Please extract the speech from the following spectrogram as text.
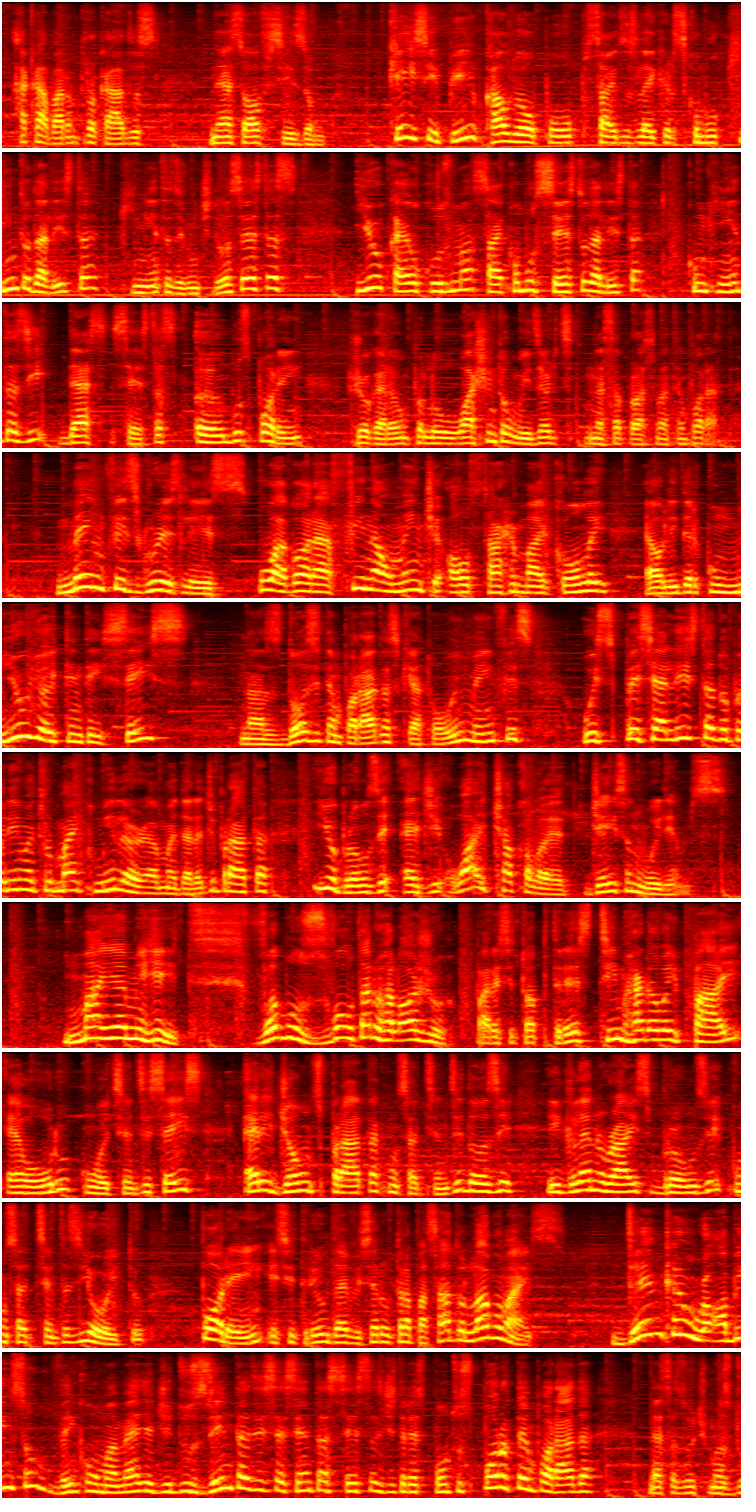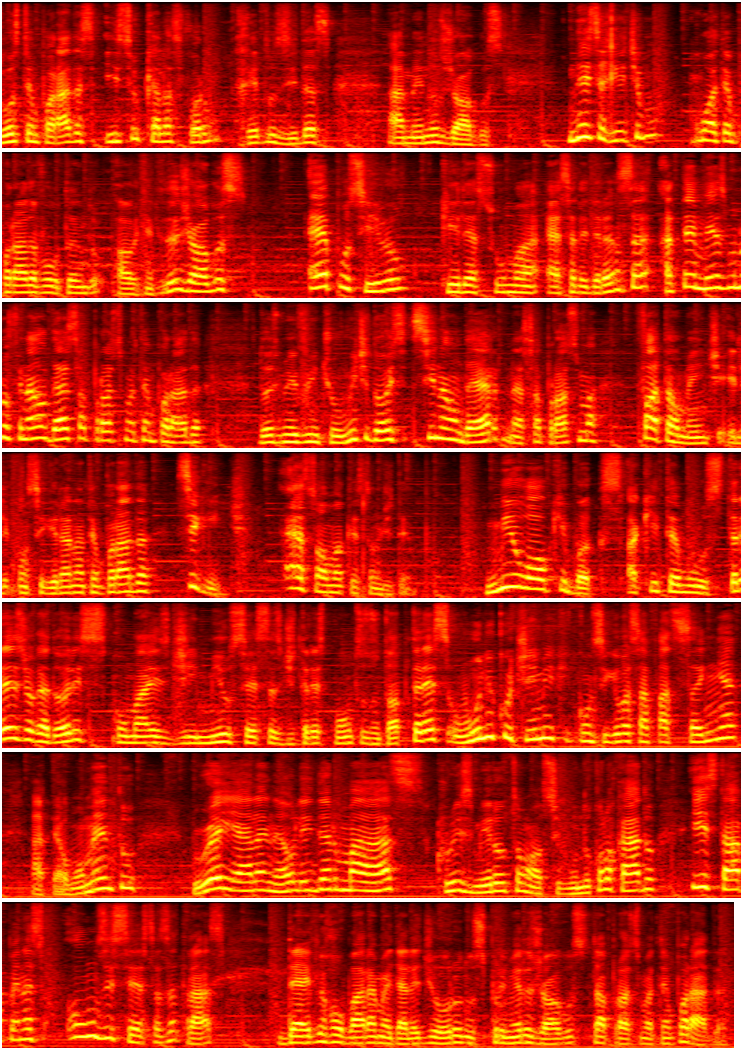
acabaram trocados nessa off-season. KCP, o Caldwell Pope, sai dos Lakers como o quinto da lista, 522 cestas, e o Kyle Kuzma sai como sexto da lista, com 510 cestas, ambos, porém, jogarão pelo Washington Wizards nessa próxima temporada. Memphis Grizzlies, o agora finalmente All-Star Mike Conley é o líder com 1086 nas 12 temporadas que atuou em Memphis, o especialista do perímetro Mike Miller é a medalha de prata, e o bronze é de White Chocolate, Jason Williams. Miami Heat. Vamos voltar o relógio para esse top 3. Tim Hardaway Pai é ouro, com 806, Eddie Jones prata, com 712, e Glenn Rice bronze, com 708. Porém, esse trio deve ser ultrapassado logo mais. Duncan Robinson vem com uma média de 260 cestas de 3 pontos por temporada nessas últimas duas temporadas, isso que elas foram reduzidas a menos jogos. Nesse ritmo, com a temporada voltando a 82 jogos, é possível que ele assuma essa liderança até mesmo no final dessa próxima temporada 2021-22. Se não der nessa próxima, fatalmente ele conseguirá na temporada seguinte. É só uma questão de tempo. Milwaukee Bucks. Aqui temos três jogadores com mais de mil cestas de três pontos no top 3, o único time que conseguiu essa façanha até o momento. Ray Allen é o líder, mas Chris Middleton é o segundo colocado e está apenas 11 cestas atrás. Deve roubar a medalha de ouro nos primeiros jogos da próxima temporada.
